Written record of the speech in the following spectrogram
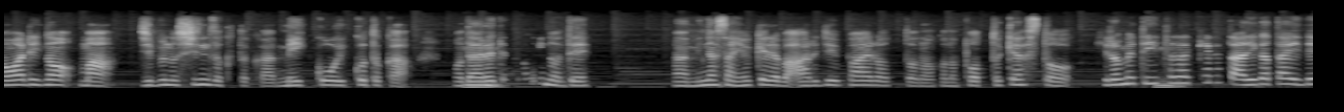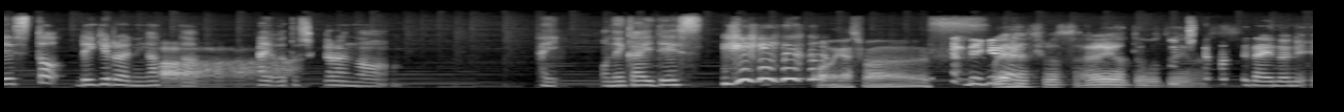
周りの、まあ、自分の親族とか、姪っ子、甥っ子とか、もう誰でもいいので、まあ、皆さんよければ RD パイロットのこのポッドキャストを広めていただけるとありがたいですと、レギュラーになった、はい、私からの、はい、お願いです。お願いします。できおない。願いします。ありがとうございます。経ってないのに。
